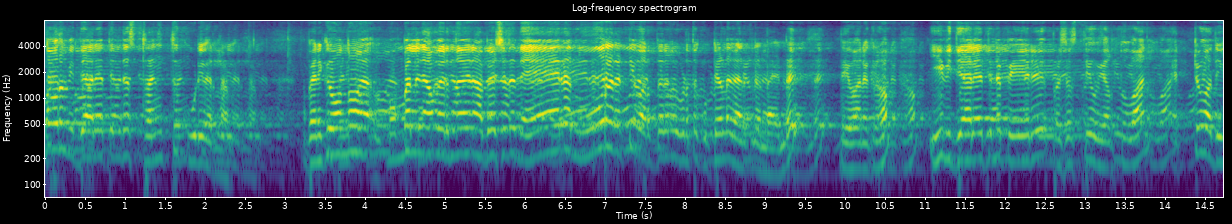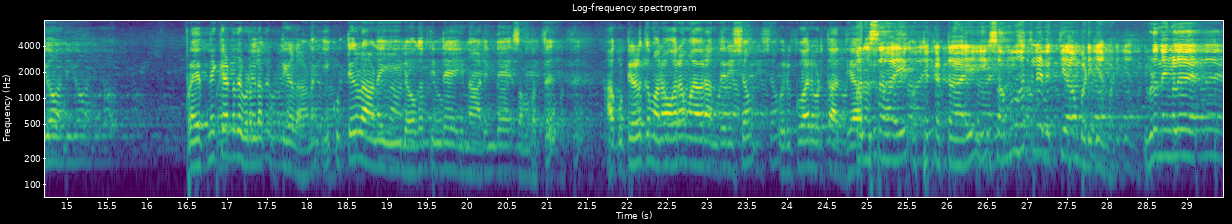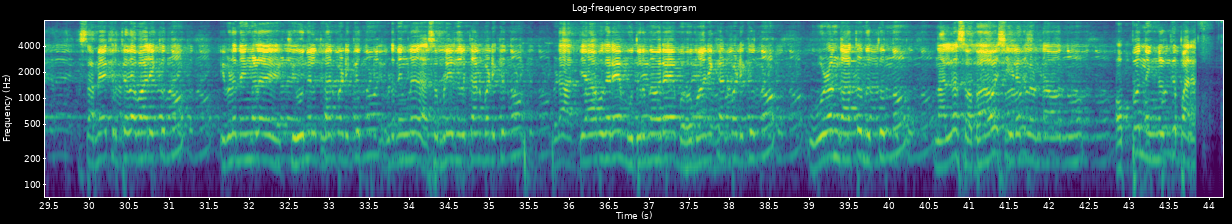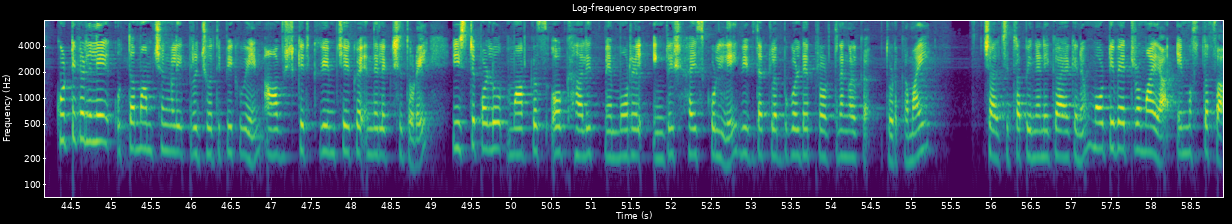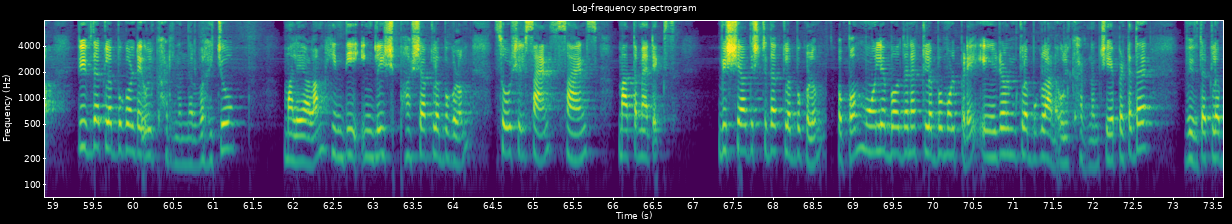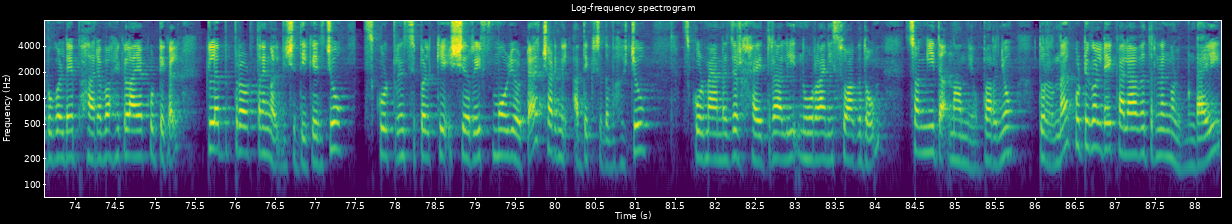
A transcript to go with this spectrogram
തോറും വിദ്യാലയത്തിന്റെ സ്ട്രെങ്ത് കൂടി വരലാണ്. അപ്പൊ എനിക്ക് തോന്നുന്നു മുമ്പല്ല ഞാൻ വരുന്നതിന് അപേക്ഷിച്ച് നേരെ നൂറിരട്ടി വർധനം ഇവിടുത്തെ കുട്ടികളുടെ കാര്യത്തിൽ ഉണ്ടായിട്ടുണ്ട് ദൈവാനുഗ്രഹം. ഈ വിദ്യാലയത്തിന്റെ പേര് പ്രശസ്തി ഉയർത്തുവാൻ ഏറ്റവും അധികം പ്രയത്നിക്കേണ്ടത് ഇവിടെയുള്ള കുട്ടികളാണ്. ഈ കുട്ടികളാണ് ഈ ലോകത്തിന്റെ ഈ നാടിന്റെ സമ്പത്ത്. ആ കുട്ടികൾക്ക് മനോഹരമായ ഒരു അന്തരീക്ഷം ഒരുക്കുവാൻ ഇവിടുത്തെ അധ്യാപകർ മനസ്സായി ഒറ്റക്കെട്ടായി ഈ സമൂഹത്തിലെ വ്യക്തിയാവാൻ പഠിക്കാൻ ഇവിടെ നിങ്ങൾ സമയകൃത്യത പാലിക്കുന്നു. ഇവിടെ നിങ്ങൾ ക്യൂ നിൽക്കാൻ പഠിക്കുന്നു. ഇവിടെ നിങ്ങൾ അസംബ്ലിയിൽ നിൽക്കാൻ പഠിക്കുന്നു. ഇവിടെ അധ്യാപകരെ മുതിർന്നവരെ ബഹുമാനിക്കാൻ പഠിക്കുന്നു. ഊഴം കാത്തു നിൽക്കുന്നു. നല്ല സ്വഭാവശീലങ്ങൾ ഉണ്ടാവുന്നു. ഒപ്പം നിങ്ങൾക്ക് കുട്ടികളിലെ ഉത്തമാംശങ്ങളെ പ്രചോദിപ്പിക്കുകയും ആവിഷ്കരിക്കുകയും ചെയ്യുക എന്ന ലക്ഷ്യത്തോടെ ഈസ്റ്റ് പള്ളൂർ മാർക്കസ് ഒ ഖാലിദ് മെമ്മോറിയൽ ഇംഗ്ലീഷ് ഹൈസ്കൂളിലെ വിവിധ ക്ലബ്ബുകളുടെ പ്രവർത്തനങ്ങൾക്ക് തുടക്കമായി. ചലച്ചിത്ര പിന്നണി ഗായകനും മോട്ടിവേറ്ററുമായ എം മുസ്തഫ വിവിധ ക്ലബ്ബുകളുടെ ഉദ്ഘാടനം നിർവഹിച്ചു. മലയാളം ഹിന്ദി ഇംഗ്ലീഷ് ഭാഷാ ക്ലബ്ബുകളും സോഷ്യൽ സയൻസ് സയൻസ് മാത്തമാറ്റിക്സ് വിഷയാധിഷ്ഠിത ക്ലബ്ബുകളും ഒപ്പം മൂല്യബോധന ക്ലബ്ബും ഉൾപ്പെടെ ഏഴോളം ക്ലബ്ബുകളാണ് ഉദ്ഘാടനം ചെയ്യപ്പെട്ടത്. വിവിധ ക്ലബ്ബുകളുടെ ഭാരവാഹികളായ കുട്ടികൾ ക്ലബ്ബ് പ്രവർത്തനങ്ങൾ വിശദീകരിച്ചു. School principal K. Shareef Mozhiyot ചടങ്ങിൽ അധ്യക്ഷത വഹിച്ചു. സ്കൂൾ മാനേജർ ഹൈദരാലി നൂറാനി സ്വാഗതവും സംഗീത നന്ദിയും പറഞ്ഞു. തുടർന്ന് കുട്ടികളുടെ കലാവതരണങ്ങളും ഉണ്ടായി.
